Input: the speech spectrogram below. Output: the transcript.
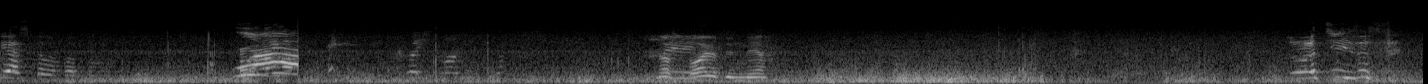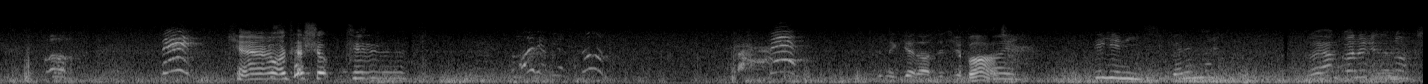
Gas coming back. Whoa! Christ, man. Enough fire in there. Oh, Jesus. Ben! Can't want to shop too. Oh, det blir sånn! Ben! Didn't get that, did you? Bad. Det är en isberg. Right, I'm going into the nuts.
